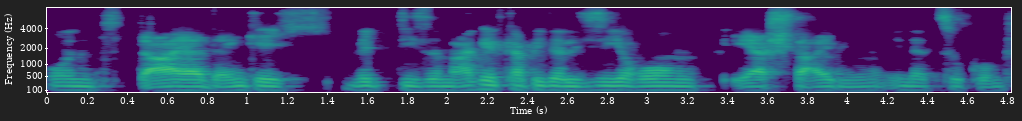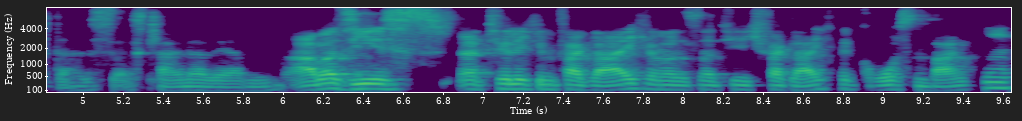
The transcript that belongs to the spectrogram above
Und daher denke ich, wird diese Marketkapitalisierung eher steigen in der Zukunft als, als kleiner werden. Aber sie ist natürlich im Vergleich, wenn man das natürlich vergleicht mit großen Banken,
